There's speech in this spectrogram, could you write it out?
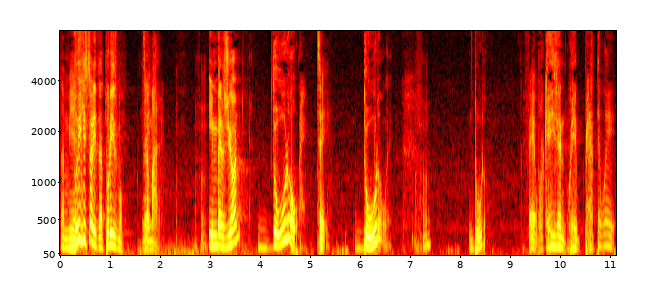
también. tú dijiste ahorita, turismo. en La Sí. madre. Inversión, duro, güey. Sí. Duro, güey. Duro. Feo. Porque dicen, güey, espérate, güey.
